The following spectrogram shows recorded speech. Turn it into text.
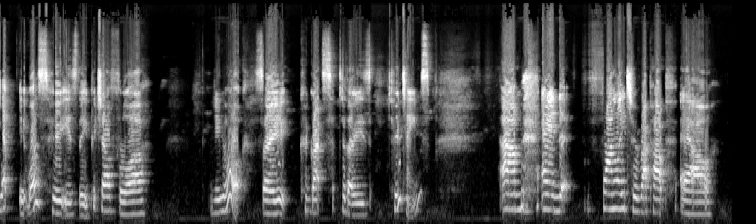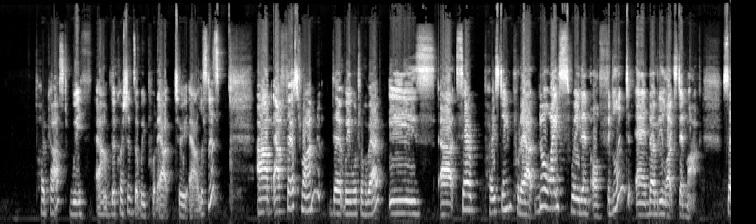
Yep, it was, who is the pitcher for New York. So congrats to those two teams. Um, and finally, to wrap up our podcast with um, the questions that we put out to our listeners. Um, our first one that we will talk about is uh, Sarah Posteen put out Norway, Sweden, or Finland, and nobody likes Denmark. So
